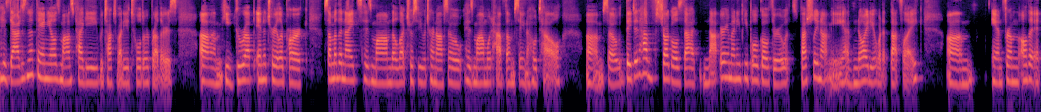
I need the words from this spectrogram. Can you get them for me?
his dad is Nathaniel, his mom's Peggy. We talked about he had two older brothers. Um, he grew up in a trailer park. Some of the nights, his mom, the electricity would turn off, so his mom would have them stay in a hotel. Um, so they did have struggles that not very many people go through, especially not me. I have no idea what that's like. Um, and from all the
